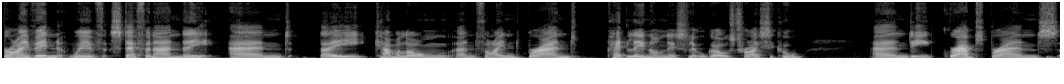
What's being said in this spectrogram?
driving with Steph and Andy, and they come along and find Brand pedaling on this little girl's tricycle. And he grabs Brand's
